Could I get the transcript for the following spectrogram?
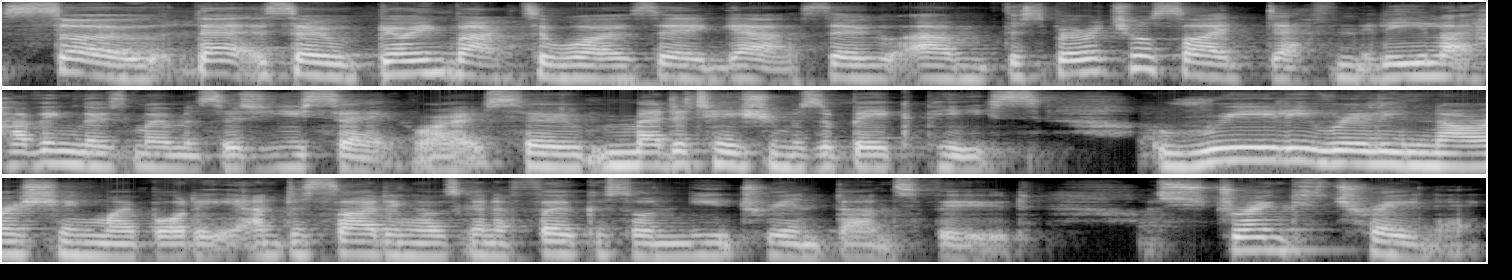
so that so going back to what I was saying, yeah. So um, the spiritual side definitely like having those moments as you say, right? So meditation was a big piece really, really nourishing my body and deciding I was going to focus on nutrient dense food. Strength training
